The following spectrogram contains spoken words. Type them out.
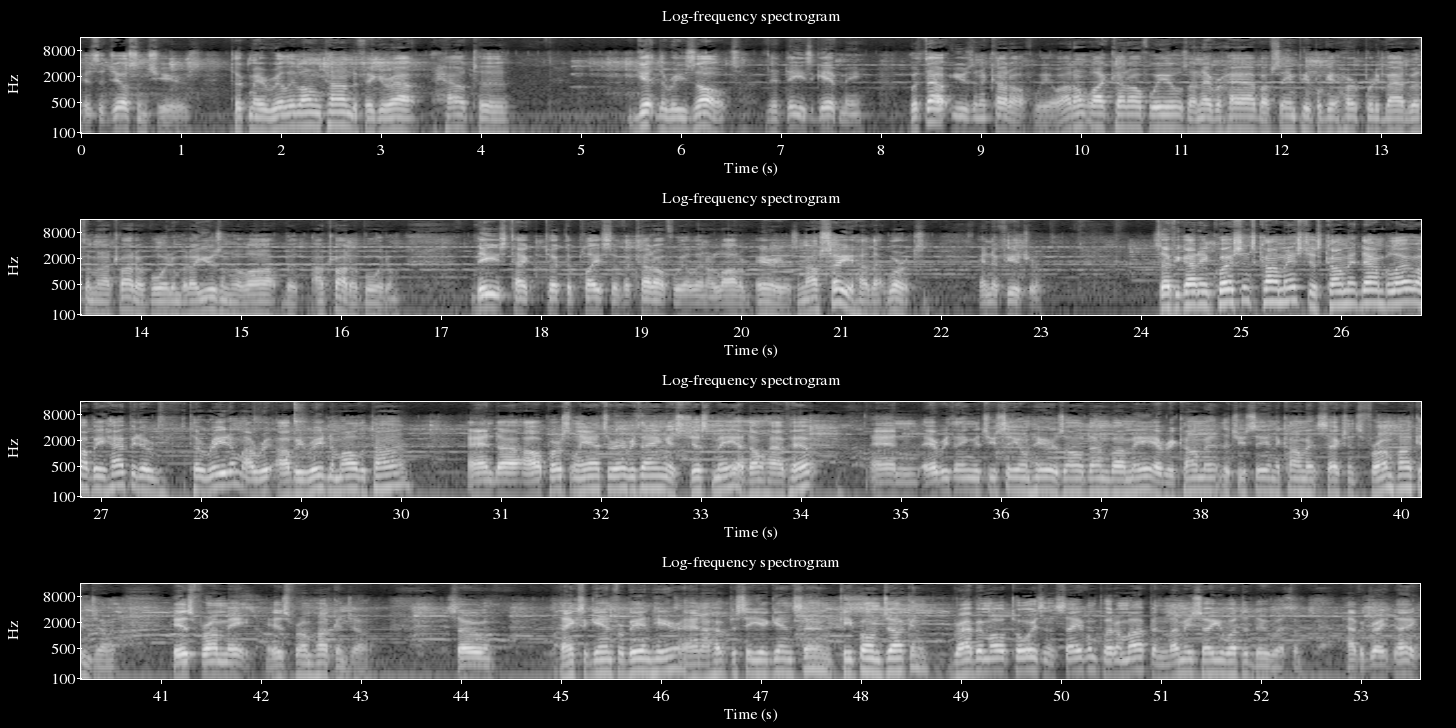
is the Jilson shears. Took me a really long time to figure out how to get the results that these give me without using a cutoff wheel. I don't like cutoff wheels. I never have. I've seen people get hurt pretty bad with them and I try to avoid them, but I use them a lot, but I try to avoid them. These take, took the place of a cutoff wheel in a lot of areas and I'll show you how that works in the future. So if you got any questions, comments, just comment down below. I'll be happy to, to read them. I'll, re I'll be reading them all the time. And uh, I'll personally answer everything. It's just me. I don't have help. And everything that you see on here is all done by me. Every comment that you see in the comment sections from Hunk and Junk is from me, is from Hunk and Junk. So thanks again for being here, and I hope to see you again soon. Keep on junking, grab them old toys and save them, put them up, and let me show you what to do with them. Have a great day.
